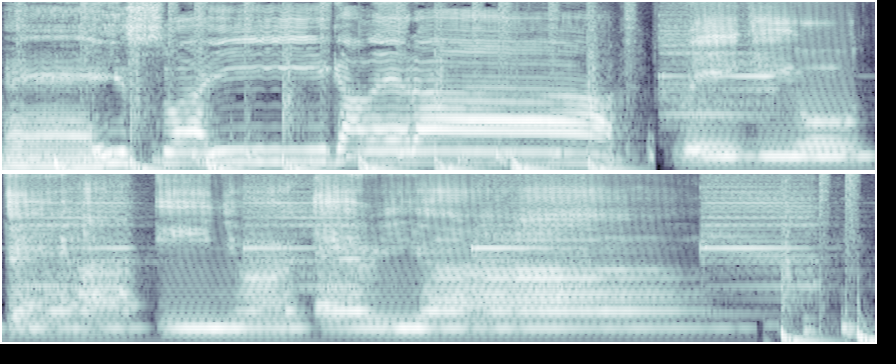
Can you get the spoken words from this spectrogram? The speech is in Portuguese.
É isso aí, galera! Radio Terra in your area.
